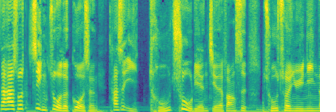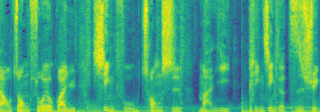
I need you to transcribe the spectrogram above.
那他说，静坐的过程，它是以图触连接的方式，储存于你脑中所有关于幸福、充实。满意、平静的资讯。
